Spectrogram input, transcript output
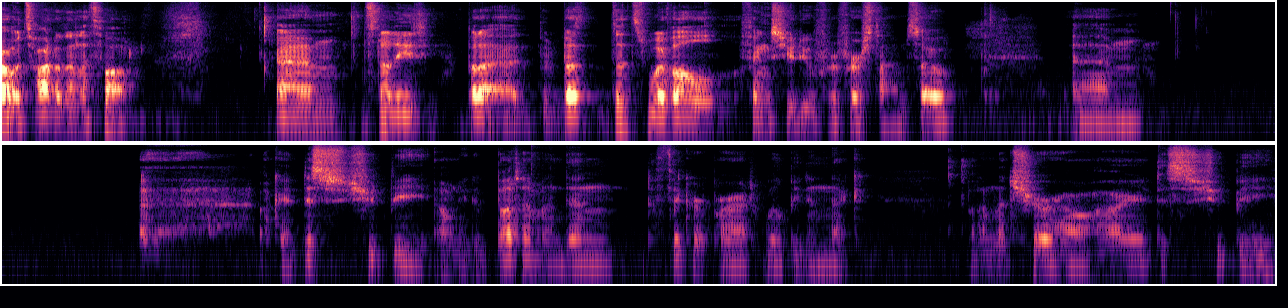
Oh, it's harder than I thought. Um, it's not easy, but uh, but that's with all things you do for the first time. So, um, uh, okay, this should be only the bottom, and then the thicker part will be the neck. But I'm not sure how high this should be.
